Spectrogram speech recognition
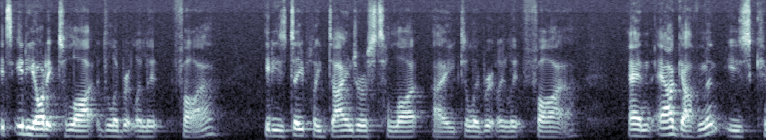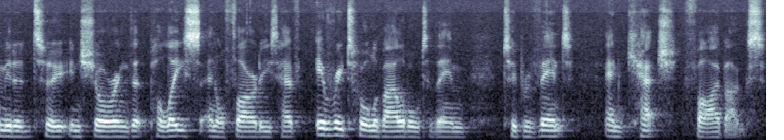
it's idiotic to light a deliberately lit fire. It is deeply dangerous to light a deliberately lit fire. And our government is committed to ensuring that police and authorities have every tool available to them to prevent and catch firebugs.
